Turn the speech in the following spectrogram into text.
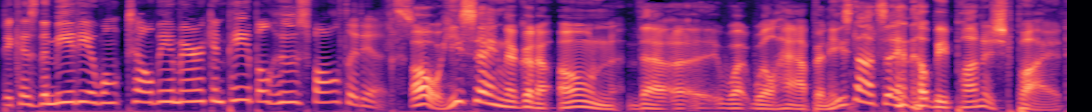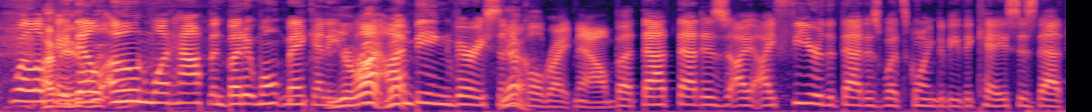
because the media won't tell the American people whose fault it is. Oh, he's saying they're going to own the uh, what will happen. He's not saying they'll be punished by it. Well, okay, I mean, they'll own what happened, but it won't make any. You're right, I, am no. being very cynical right now, but that that is, I, I fear that that is what's going to be the case. Is that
